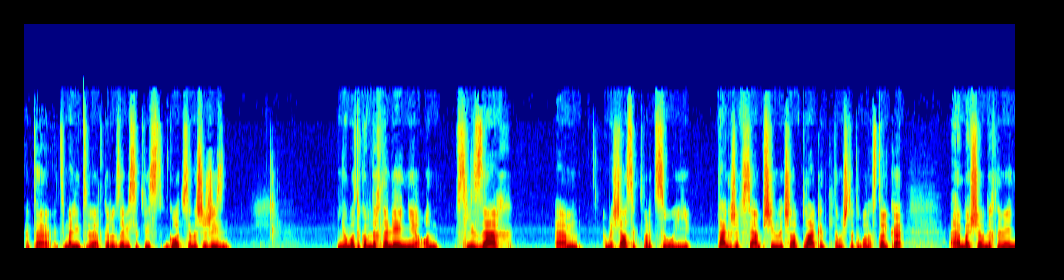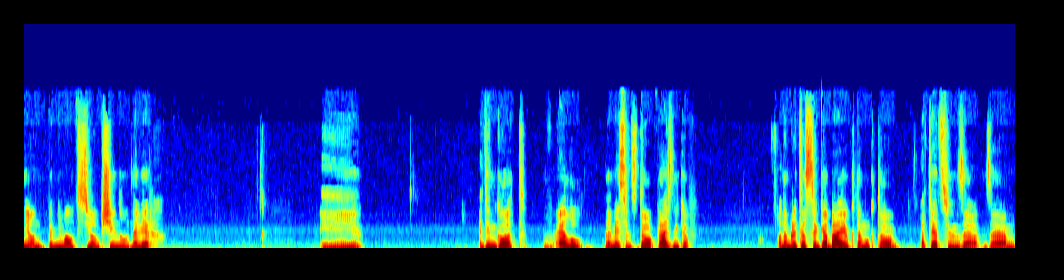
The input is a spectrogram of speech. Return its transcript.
это, эти молитвы, от которых зависит весь год, вся наша жизнь. У него было такое вдохновение, он в слезах эм, обращался к Творцу, и также вся община начала плакать, потому что это было настолько э, большое вдохновение. Он поднимал всю общину наверх. И один год в Элул, за месяц до праздников, он обратился к Габаю, к тому, кто ответственен за, за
